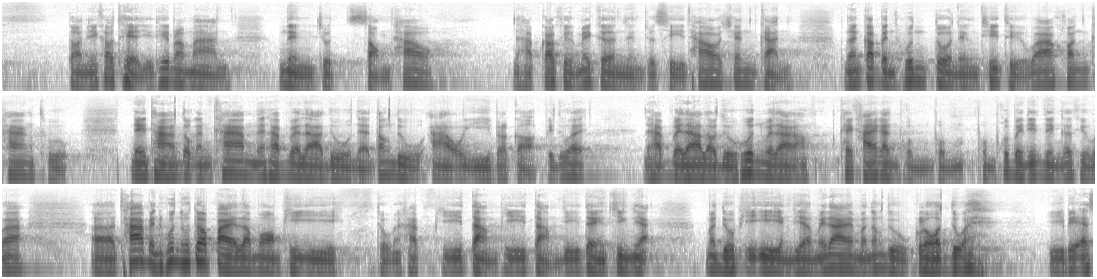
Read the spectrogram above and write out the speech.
50 ตอนนี้เขาเทรดอยู่ที่ประมาณ 1.2 เท่า นะครับก็คือไม่เกิน 1.4 เท่าเช่นกันนั้นก็เป็นหุ้นตัวหนึ่งที่ถือว่าค่อนข้างถูก ในทางตรงกันข้ามนะครับ เวลาดูเนี่ยต้องดู ROE ประกอบไปด้วยนะครับเวลาเราดูหุ้นเวลาคล้ายๆ กันผมผมผมพูดไปนิดนึงก็คือว่าถ้าเป็นหุ้นทั่วไปเรามอง PE ถูกไหมครับ PE ต่ำ PE ต่ำดีแต่จริงๆเนี่ยมันดู PE อย่างเดียวไม่ได้ มันต้องดู growth ด้วย EPS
